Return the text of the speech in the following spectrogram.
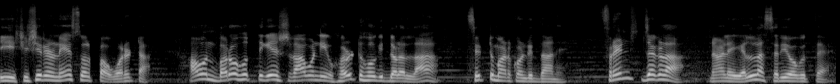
ಈ ಶಿಶಿರನೇ ಸ್ವಲ್ಪ ಹೊರಟ ಅವನು ಬರೋ ಹೊತ್ತಿಗೆ ಶ್ರಾವಣಿ ಹೊರಟು ಹೋಗಿದ್ದಳಲ್ಲ. ಸಿಟ್ಟು ಮಾಡ್ಕೊಂಡಿದ್ದಾನೆ. ಫ್ರೆಂಡ್ಸ್ ಜಗಳ. ನಾಳೆ ಎಲ್ಲ ಸರಿ ಹೋಗುತ್ತೆ.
